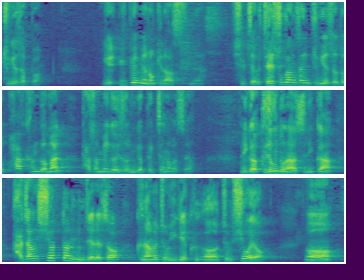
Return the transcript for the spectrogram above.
중개사법. 이게 600명 넘게 나왔습니다. 실제로. 제 수강생 중에서도 파악한 것만 5명인가 6명인가 100점 나왔어요. 그러니까 그 정도 나왔으니까 가장 쉬웠던 문제라서 그나마 좀 이게 그, 어, 좀 쉬워요. 어,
